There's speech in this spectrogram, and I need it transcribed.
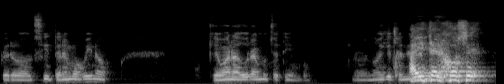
pero sí, tenemos vinos que van a durar mucho tiempo. ahí está el José,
